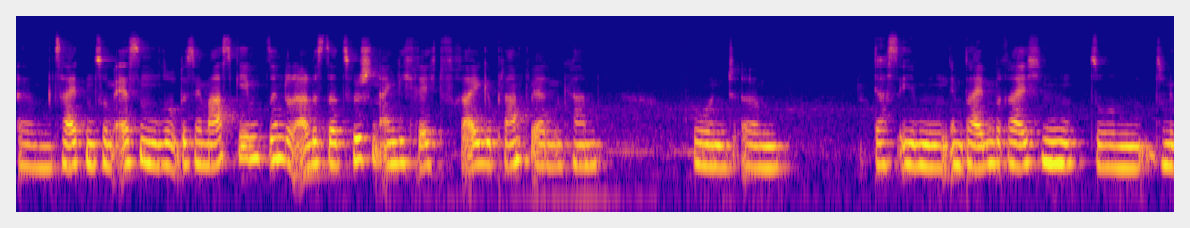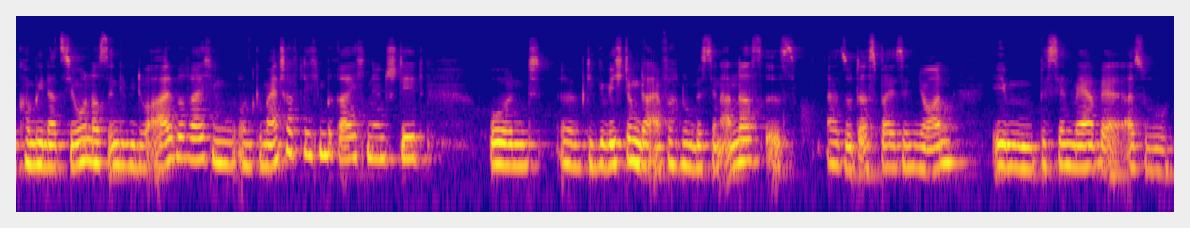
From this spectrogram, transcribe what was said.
ähm, Zeiten zum Essen so ein bisschen maßgebend sind und alles dazwischen eigentlich recht frei geplant werden kann. Und ähm, dass eben in beiden Bereichen so, ein, so, eine Kombination aus Individualbereichen und gemeinschaftlichen Bereichen entsteht und äh, die Gewichtung da einfach nur ein bisschen anders ist. Also dass bei Senioren eben ein bisschen mehr, also ein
